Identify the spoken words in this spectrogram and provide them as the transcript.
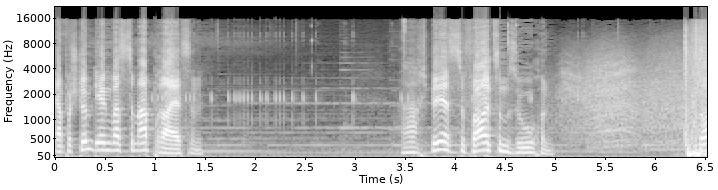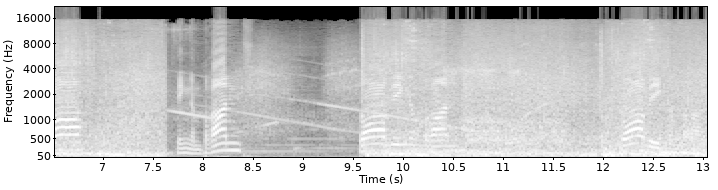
Ich habe bestimmt irgendwas zum Abreißen. Ach, ich bin jetzt zu faul zum Suchen. So. Wegen einem Brand. So, wegen einem Brand. So, wegen einem Brand.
